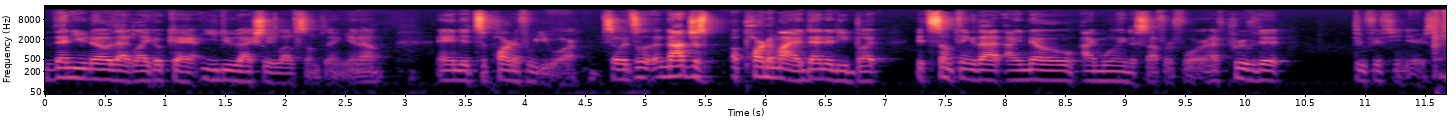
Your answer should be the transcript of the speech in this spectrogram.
then you know that like okay you do actually love something you know and it's a part of who you are so it's not just a part of my identity but it's something that i know i'm willing to suffer for i've proved it through 15 years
